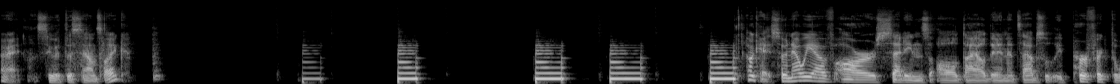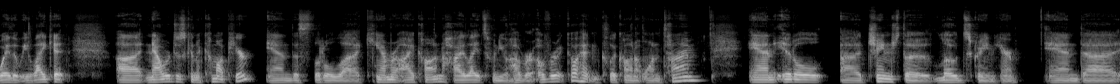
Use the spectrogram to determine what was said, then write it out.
All right, let's see what this sounds like. Okay, so now we have our settings all dialed in. It's absolutely perfect the way that we like it. Uh, now we're just going to come up here and this little uh, camera icon highlights when you hover over it. Go ahead and click on it one time and it'll uh, change the load screen here. And uh,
